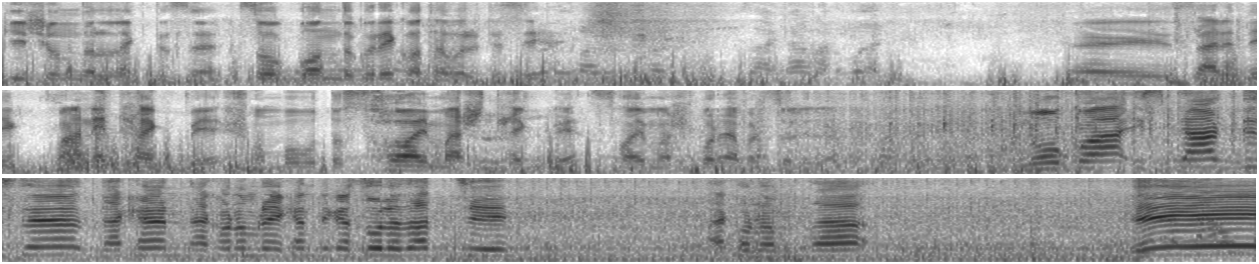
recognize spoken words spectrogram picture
কি সুন্দর লাগতেছে। চোখ বন্ধ করে কথা বলতেছি। এই চারিদিক পানি থাকবে সম্ভবত ছয় মাস থাকবে ছয় মাস পরে আবার চলে যাবে। নৌকা স্টার্ট দিছে দেখেন এখন আমরা এখান থেকে চলে যাচ্ছি। এখন আমরা এই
